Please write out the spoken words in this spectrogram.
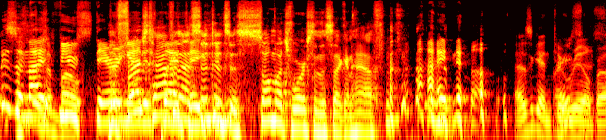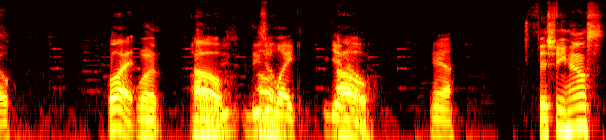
This is a nice There's view staring the at first his half of that sentence is so much worse than the second half. I know. That was getting too real, bro. What? What? Oh. These, these Oh. are like, you Oh. yeah, Fishing house?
